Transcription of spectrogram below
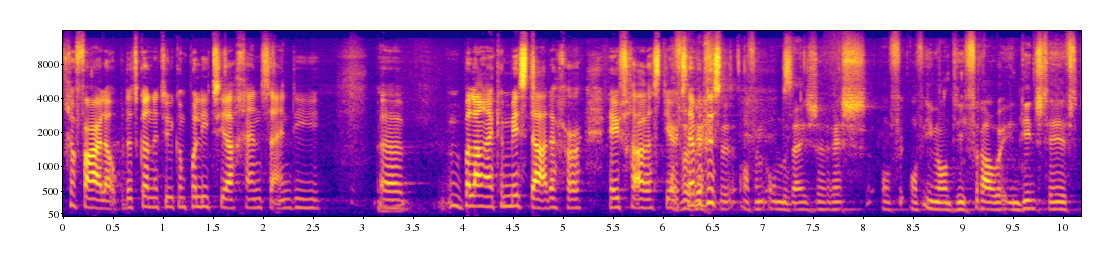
gevaar lopen. Dat kan natuurlijk een politieagent zijn die uh, een belangrijke misdadiger heeft gearresteerd. Of een, dus rechter, dus... of een onderwijzeres, of, of iemand die vrouwen in dienst heeft.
